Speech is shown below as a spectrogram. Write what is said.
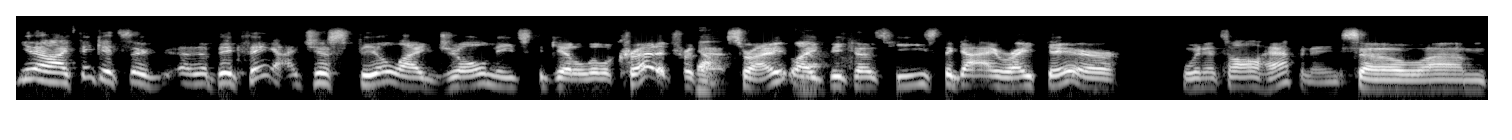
you know I think it's a, a big thing. I just feel like Joel needs to get a little credit for Yeah. this, right? Like Yeah. because he's the guy right there when it's all happening. So, um,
